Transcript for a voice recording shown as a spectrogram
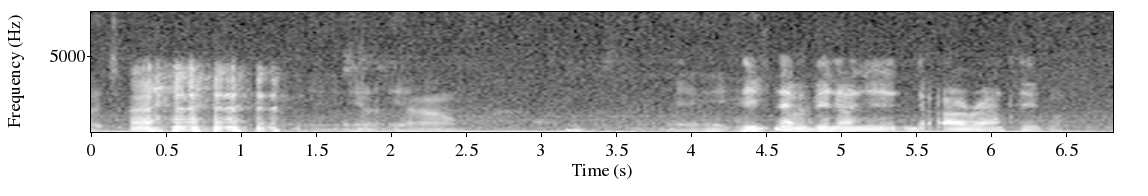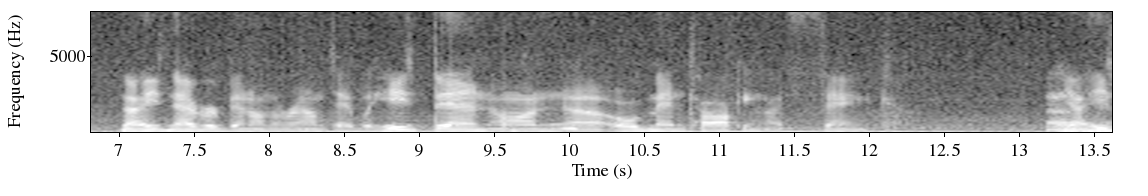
That's you know, you know. And he, he, He's never been on your, our round table. no, he's never been on the round table. He's been on uh, Old Men Talking, I think. Yeah, he's.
